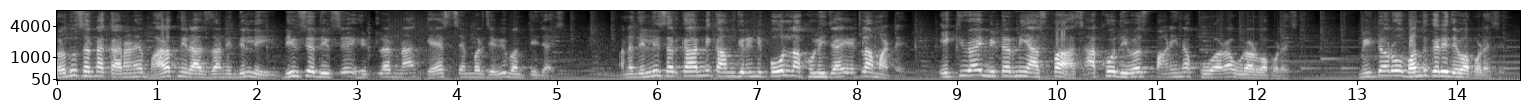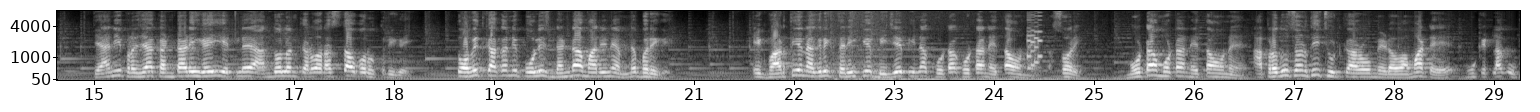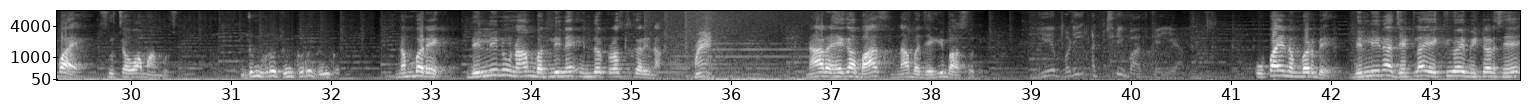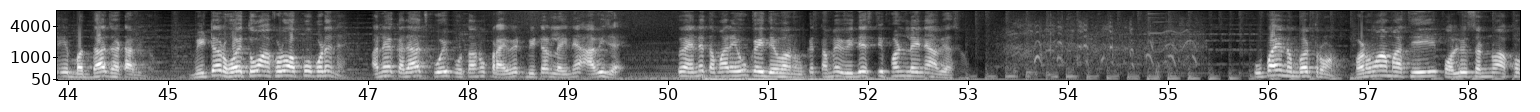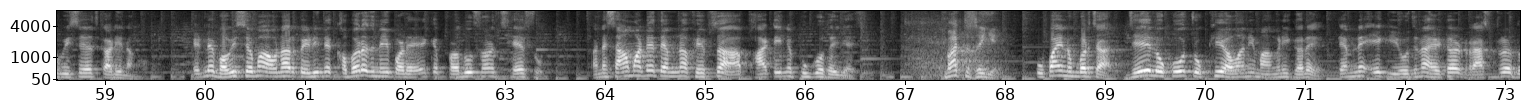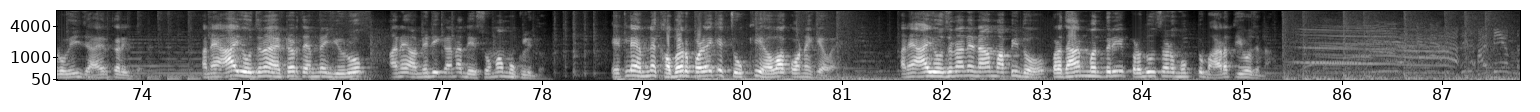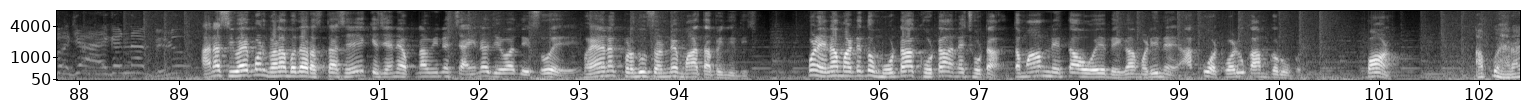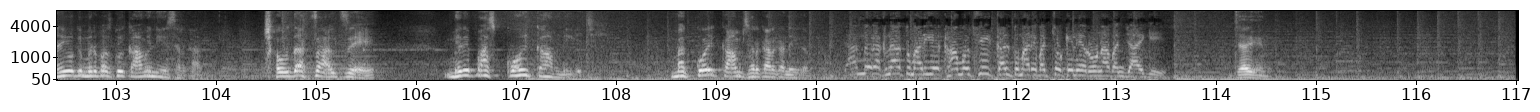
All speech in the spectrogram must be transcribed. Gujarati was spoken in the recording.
પ્રદૂષણના કારણે ભારતની રાજધાની દિલ્હી દિવસે દિવસે હિટલરના ગેસ ચેમ્બર જેવી બનતી જાય છે. અને દિલ્હી સરકારની કામગીરીની પોલ ના ખુલી જાય એટલા માટે એક્યુઆઈ મીટરની આસપાસ આખો દિવસ પાણીના ફુવારા ઉડાડવા પડે છે. મીટરો બંધ કરી દેવા પડે છે. ત્યાંની પ્રજા કંટાળી ગઈ એટલે આંદોલન કરવા રસ્તા ઉપર ઉતરી ગઈ. તો અમિત કાકાની પોલીસ દંડા મારીને એમને ભરી ગઈ. એક ભારતીય નાગરિક તરીકે બીજેપીના ખોટા ખોટા નેતાઓને સોરી મોટા મોટા નેતાઓને આ પ્રદૂષણથી છુટકારો મેળવવા માટે હું કેટલાક ઉપાય સૂચવવા માંગુ છું ઝૂમ કરો ઝૂમ કરો ઝૂમ કરો નંબર એક દિલ્હીનું નામ બદલીને ઇન્દ્રપ્રસ્થ કરી નાખો ના રહેગા બાસ ના બજેગી બાંસુરી ये बड़ी अच्छी बात कही आप ઉપાય નંબર બે દિલ્હીના જેટલા એક્યુઆઈ મીટર છે એ બધા જ હટાવી દો મીટર હોય તો આંકડો આપવો પડે ને અને કદાચ કોઈ પોતાનું પ્રાઇવેટ મીટર લઈને આવી જાય તો એને તમારે એવું કહી દેવાનું કે તમે વિદેશથી ફંડ લઈને આવ્યા છો ઉપાય નંબર ત્રણ ભણવામાંથી પોલ્યુશનનો આખો વિષય જ કાઢી નાખો. એટલે ભવિષ્યમાં આવનાર પેઢીને ખબર જ નહીં પડે કે પ્રદૂષણ છે શું અને શા માટે તેમના ફેફસા ફાટીને ફૂગો થઈ જાય છે. વાત સહી ઉપાય નંબર ચાર જે લોકો ચોખ્ખી હવાની માંગણી કરે તેમને એક યોજના હેઠળ રાષ્ટ્રદ્રોહી જાહેર કરી દો અને આ યોજના હેઠળ તેમને યુરોપ અને અમેરિકાના દેશોમાં મોકલી દો. એટલે એમને ખબર પડે કે ચોખ્ખી હવા કોને કહેવાય. અને આ યોજનાને નામ આપી દો પ્રધાનમંત્રી પ્રદૂષણ મુક્ત ભારત યોજના. આના સિવાય પણ ઘણા બધા રસ્તા છે કે જેને અપનાવીને ચાઇના જેવા દેશોએ ભયાનક પ્રદૂષણને માત આપી દીધી છે પણ એના માટે તો મોટા ખોટા અને છોટા તમામ નેતાઓએ ભેગા મળીને આખું અઠવાડિયું કામ કરવું પડે પણ आपको हैरानी हो कि मेरे पास कोई काम ही नहीं है सरकार चौदह साल से मेरे पास कोई काम नहीं है जी मैं कोई काम सरकार का नहीं करता ध्यान में रखना तुम्हारी ये खामोशी कल तुम्हारे बच्चों के लिए रोना बन जाएगी જય હિન્દ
